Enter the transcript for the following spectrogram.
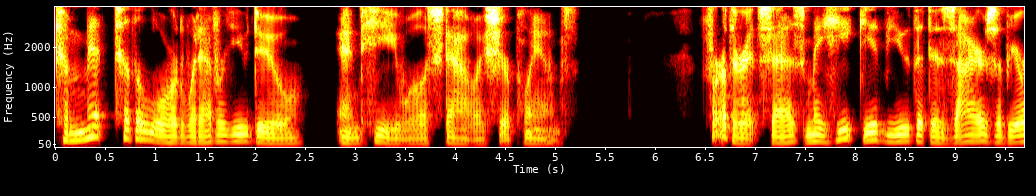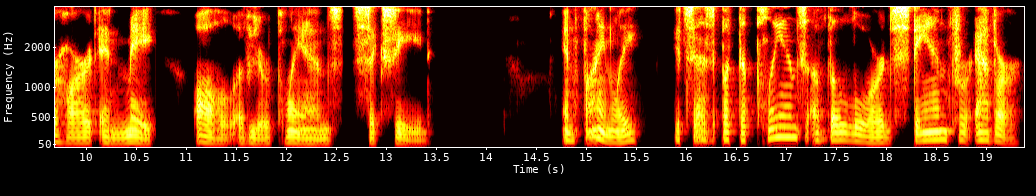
Commit to the Lord whatever you do, and He will establish your plans. Further, it says, May He give you the desires of your heart and make all of your plans succeed. And finally, it says, But the plans of the Lord stand forever,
